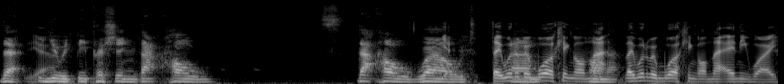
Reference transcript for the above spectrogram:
that yeah. you would be pushing that whole that whole world. Yeah. They would have um, been working on, on that. that. They would have been working on that anyway.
